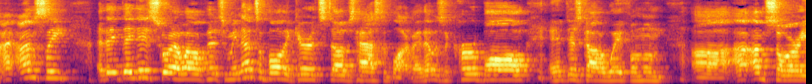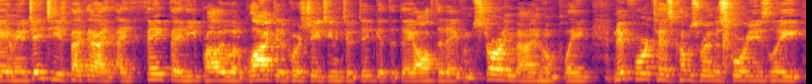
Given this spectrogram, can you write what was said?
I, honestly, they, they did score that wild pitch. I mean, that's a ball that Garrett Stubbs has to block. That was a curveball, and it just got away from him. Uh, I, am sorry. I mean, JT is back there. I, I, think that he probably would have blocked it. Of course, JT did get the day off today from starting behind home plate. Nick Fortes comes around to score easily.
